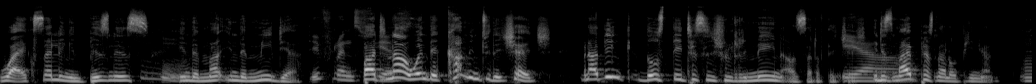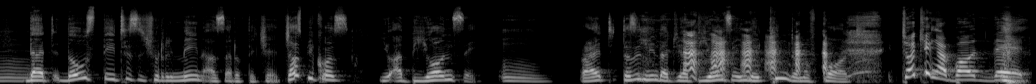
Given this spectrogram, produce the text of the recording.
who are excelling in business, in hmm. the in the media. Different. But now, when they come into the church, I mean, I think those statuses should remain outside of the church. It is my personal opinion hmm. that those statuses should remain outside of the church. Just because you are Beyonce, hmm. right, doesn't mean that you are Beyonce in the kingdom of God. talking about that,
